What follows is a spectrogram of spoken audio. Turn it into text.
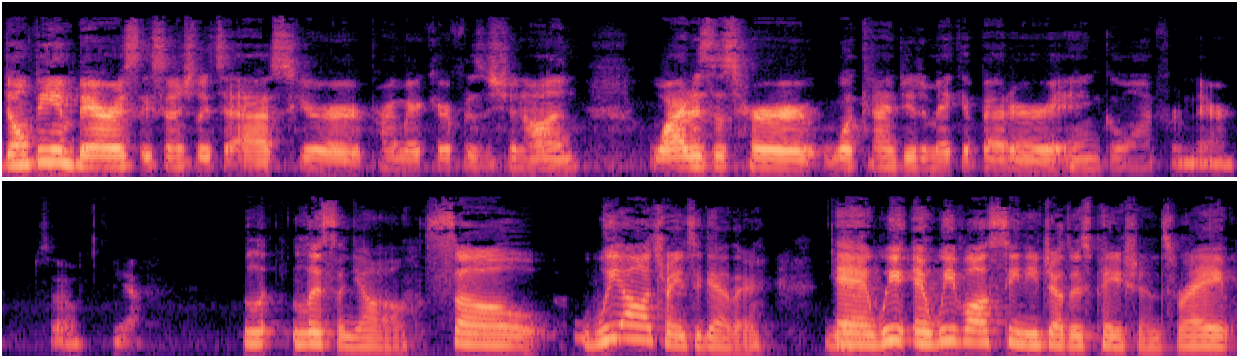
Don't be embarrassed essentially to ask your primary care physician on why does this hurt? What can I do to make it better and go on from there. So, yeah. L- listen, y'all. So, we all train together. Yeah. And we and we've all seen each other's patients, right?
